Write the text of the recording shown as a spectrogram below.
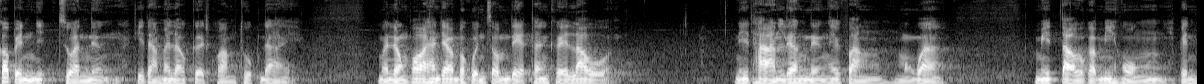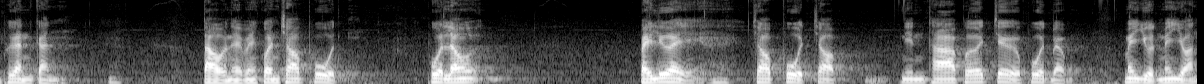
ก็เป็นส่วนหนึ่งที่ทำให้เราเกิดความทุกข์ได้ เหมือนหลวงพ่อท่านเจ้าพระคุณสมเด็จท่านเคยเล่า นิทานเรื่องหนึ่งให้ฟังบอกว่า มีเต่ากับมีหงเป็นเพื่อนกัน เต่าเนี่ยเป็นคนชอบพูด พูดแล้วไปเรื่อย ชอบพูดชอบนินทาเพ้อเจ้อพูดแบบไม่หยุดไม่หย่อน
